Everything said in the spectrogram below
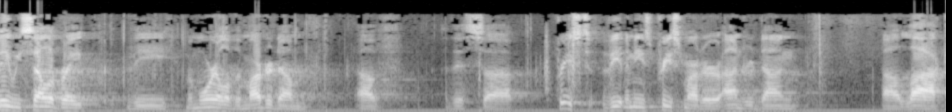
Today we celebrate the memorial of the martyrdom of this uh, priest, Vietnamese priest martyr Andrew Dung uh, Lac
